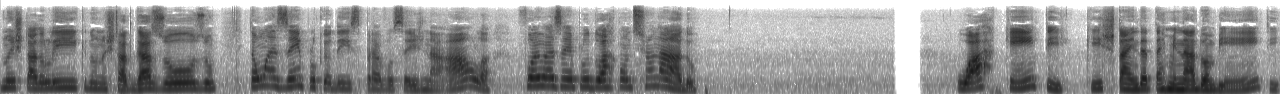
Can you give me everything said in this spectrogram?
no estado líquido, no estado gasoso. Então, um exemplo que eu disse para vocês na aula foi o exemplo do ar condicionado. O ar quente que está em determinado ambiente,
